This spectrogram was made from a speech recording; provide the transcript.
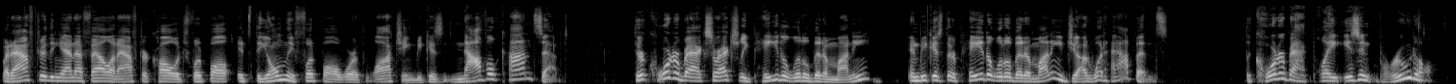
But after the NFL and after college football, it's the only football worth watching because novel concept. Their quarterbacks are actually paid a little bit of money, and because they're paid a little bit of money, Judd, what happens? The quarterback play isn't brutal.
